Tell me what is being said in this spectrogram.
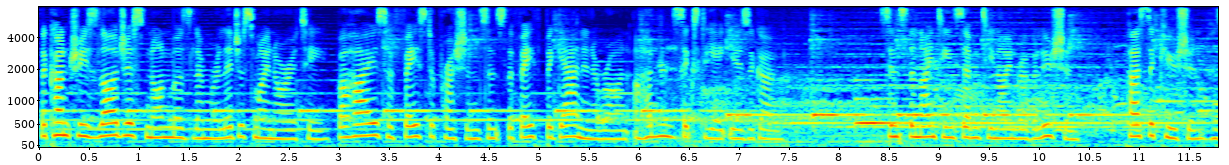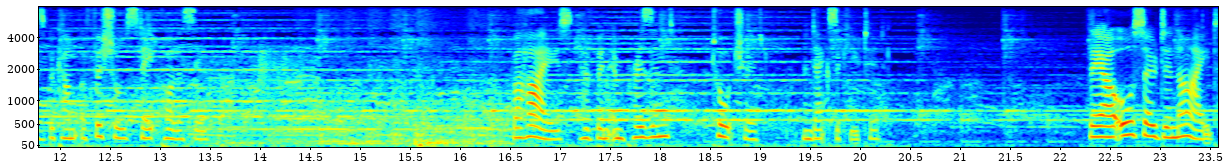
The country's largest non Muslim religious minority, Baha'is have faced oppression since the faith began in Iran 168 years ago. Since the 1979 revolution, persecution has become official state policy. Baha'is have been imprisoned, tortured, and executed. They are also denied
